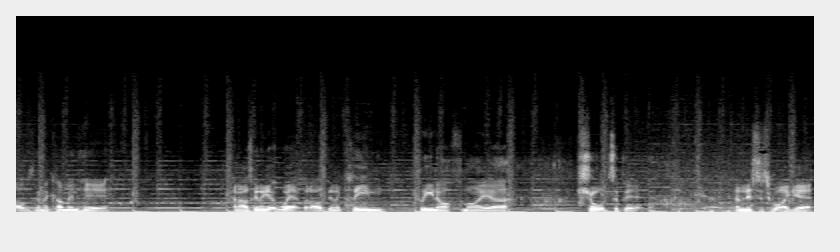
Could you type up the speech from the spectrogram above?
I was going to come in here and I was going to get wet, but I was going to clean clean off my uh, shorts a bit, and this is what I get.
